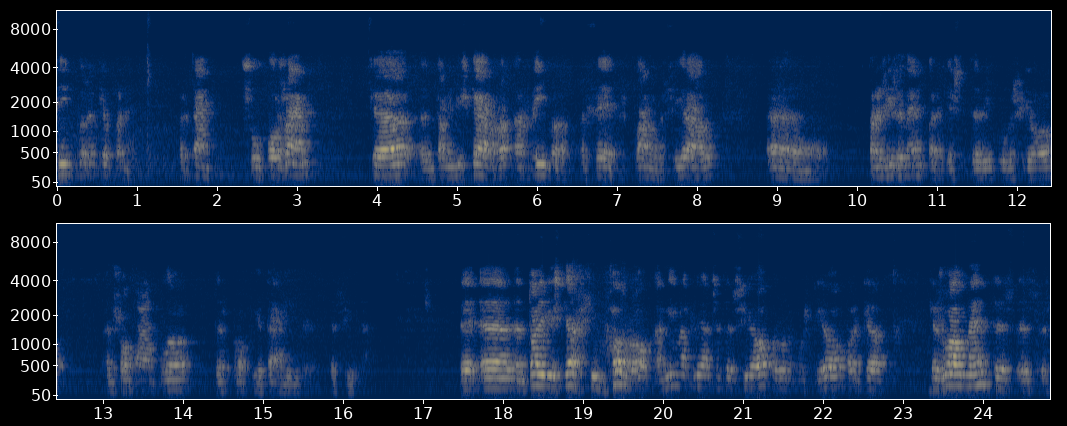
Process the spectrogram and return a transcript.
vincles en Campanet. Per tant, suposant que Antoni Vizcarra arriba a fer el plano de Figueral eh, precisament per aquesta vinculació ensopable del propietari de, de Figueral. Bé, eh, Antoni Visquer i Borro a mi m'ha cridat l'atenció per una qüestió, perquè casualment es, es, es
